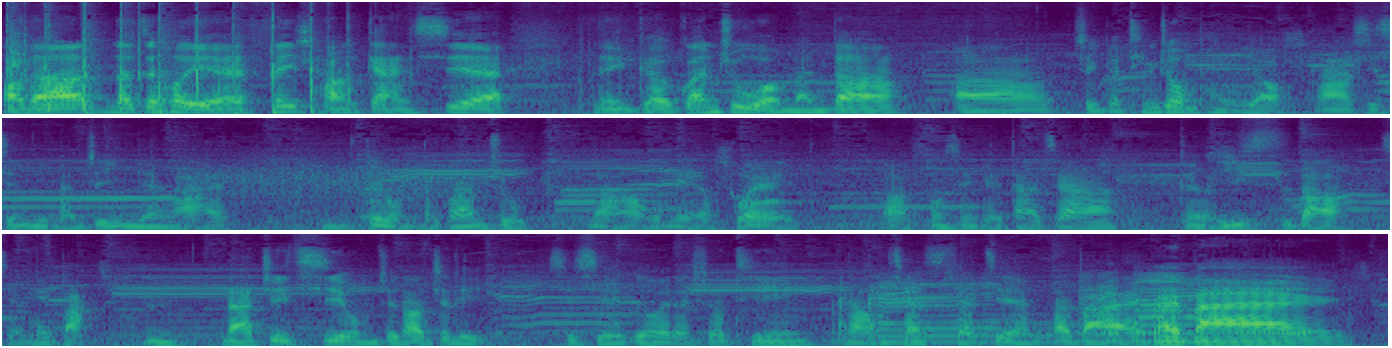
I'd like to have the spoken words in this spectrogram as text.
好的，那最后也非常感谢那个关注我们的呃这个听众朋友啊，谢谢你们这一年来嗯对我们的关注。那我们也会啊、奉献给大家更有意思的节目吧。嗯，那这期我们就到这里，谢谢各位的收听，那我们下次再见，拜拜拜拜。前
